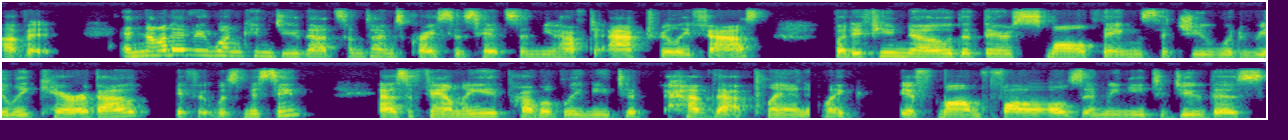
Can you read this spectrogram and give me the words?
of it. And not everyone can do that. Sometimes crisis hits and you have to act really fast. But if you know that there's small things that you would really care about if it was missing, as a family, you probably need to have that plan. Like if mom falls and we need to do this,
